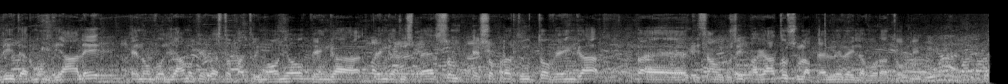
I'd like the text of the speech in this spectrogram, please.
leader mondiale e non vogliamo che questo patrimonio venga, venga disperso e soprattutto venga eh, diciamo così, pagato sulla pelle dei lavoratori.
